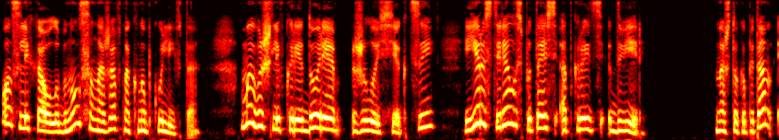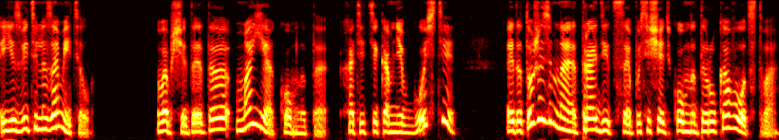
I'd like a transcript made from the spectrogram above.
Он слегка улыбнулся, нажав на кнопку лифта. Мы вышли в коридоре жилой секции, и я растерялась, пытаясь открыть дверь. На что капитан язвительно заметил. «Вообще-то это моя комната. Хотите ко мне в гости? Это тоже земная традиция посещать комнаты руководства?»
